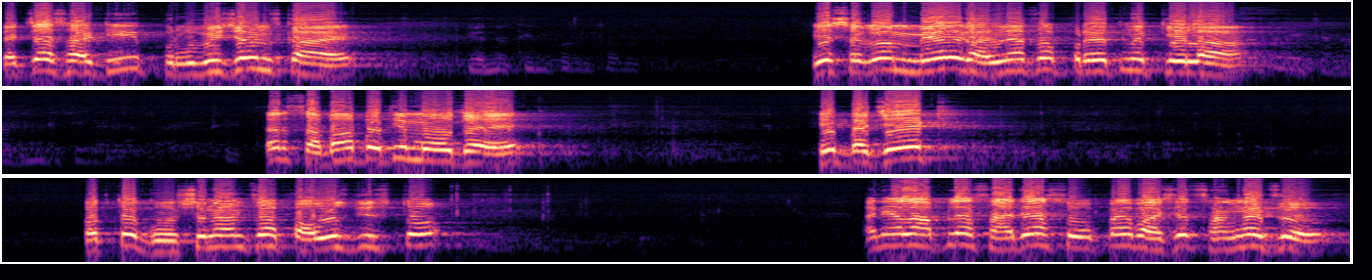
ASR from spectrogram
त्याच्यासाठी प्रोव्हिजन्स काय? हे सगळं मेळ घालण्याचा प्रयत्न केला. तर सभापती महोदय हे बजेट फक्त घोषणांचा पाऊस दिसतो. आणि याला आपल्या साध्या सोप्या भाषेत सांगायचं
